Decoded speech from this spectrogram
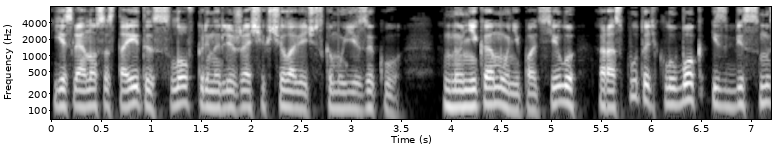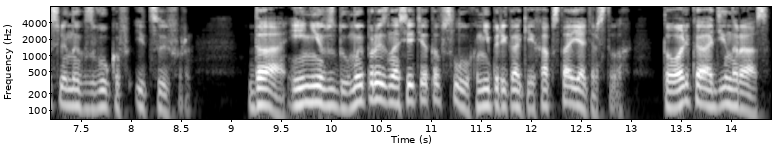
если оно состоит из слов, принадлежащих человеческому языку — но никому не под силу распутать клубок из бессмысленных звуков и цифр. Да, и не вздумай произносить это вслух ни при каких обстоятельствах, только один раз,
